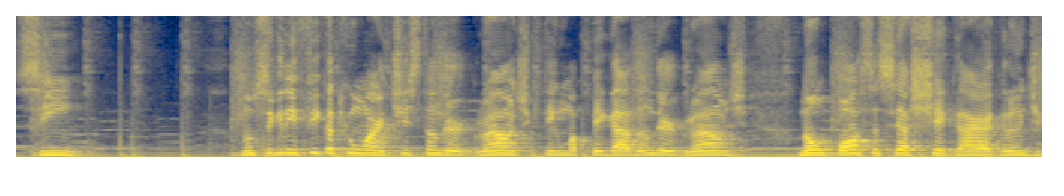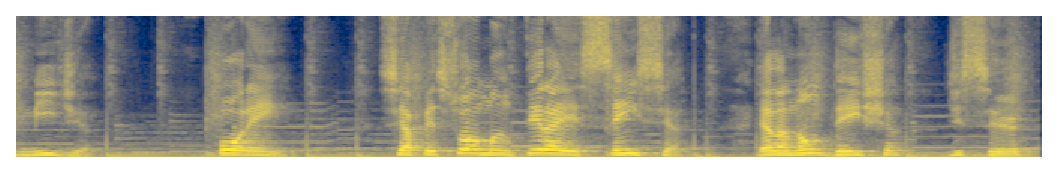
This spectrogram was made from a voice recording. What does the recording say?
Sim, não significa que um artista underground, que tem uma pegada underground, não possa se achegar à grande mídia. Porém, se a pessoa manter a essência, ela não deixa de ser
